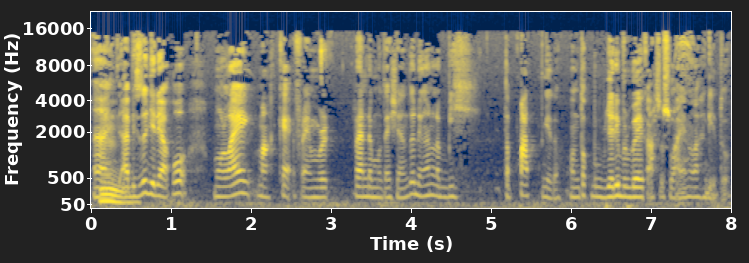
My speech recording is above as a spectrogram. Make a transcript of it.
Nah, Hmm. abis itu jadi aku mulai make framework random mutation itu dengan lebih tepat gitu untuk jadi berbagai kasus lain lah gitu.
